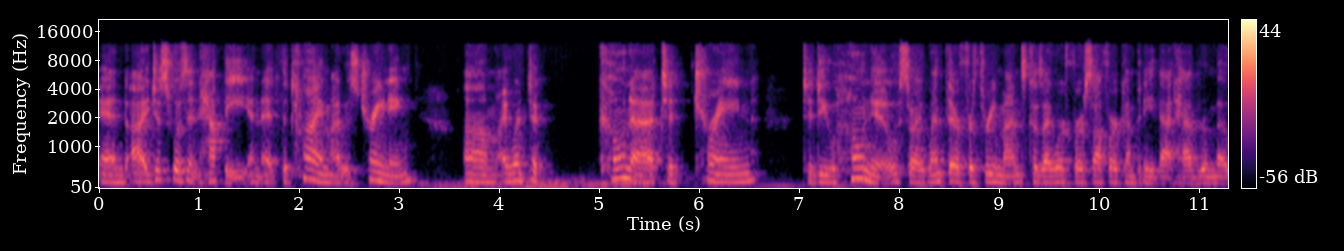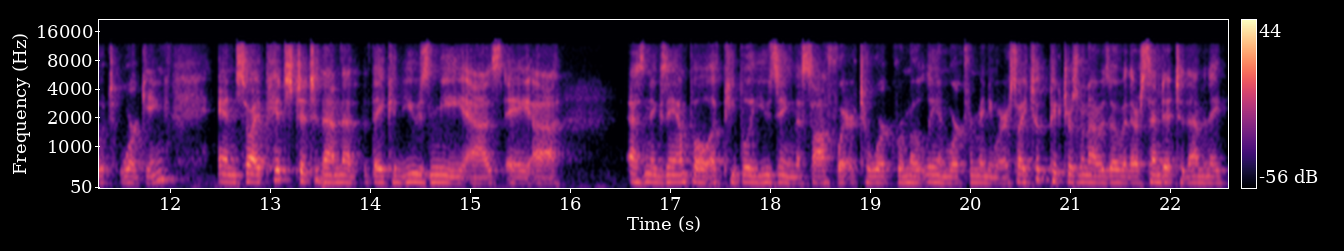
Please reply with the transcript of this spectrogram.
And I just wasn't happy. And at the time I was training, um, I went to Kona to train to do Honu. So I went there for three months because I worked for a software company that had remote working. And so I pitched it to them that they could use me as a, uh, as an example of people using the software to work remotely and work from anywhere. So I took pictures when I was over there, send it to them, and they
